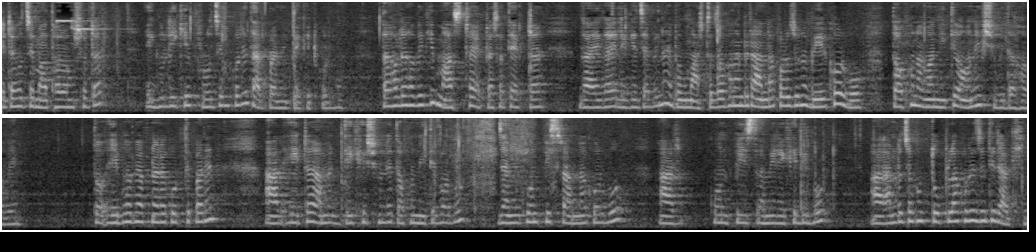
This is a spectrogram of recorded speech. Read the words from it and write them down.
এটা হচ্ছে মাথার অংশটা, এগুলিকে ফ্রোজেন করে তারপর আমি প্যাকেট করব। তাহলে হবে কি মাছটা একটার সাথে একটা গায়ে গায়ে লেগে যাবে না এবং মাছটা যখন আমি রান্না করার জন্য বের করব, তখন আমার নিতে অনেক সুবিধা হবে। তো এইভাবে আপনারা করতে পারেন। আর এটা আমি দেখে শুনে তখন নিতে পারব যে আমি কোন পিস রান্না করব আর কোন পিস আমি রেখে দিব। আর আমরা যখন টোপলা করে যদি রাখি,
